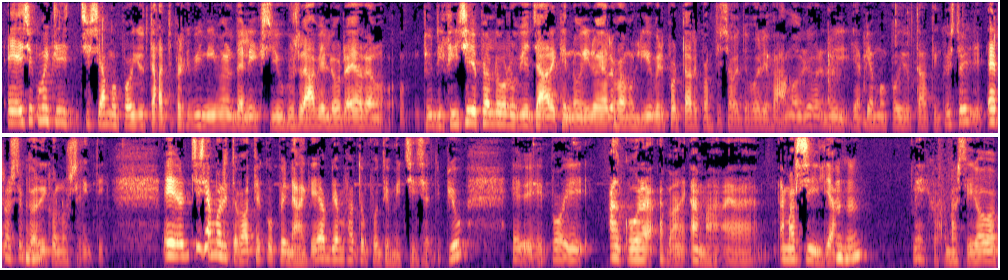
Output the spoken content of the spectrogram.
e siccome ci, siamo poi aiutati perché venivano dall'ex Jugoslavia, allora era più difficile per loro viaggiare che noi, noi eravamo liberi, portare quanti soldi volevamo, noi li abbiamo poi aiutati in questo, erano sempre Mhm. riconoscenti. E ci siamo ritrovati a Copenaghen e abbiamo fatto un po' di amicizia di più e, poi ancora a, Ma- a Ma- a Marsiglia. Mhm. Ecco, a Marsiglia,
